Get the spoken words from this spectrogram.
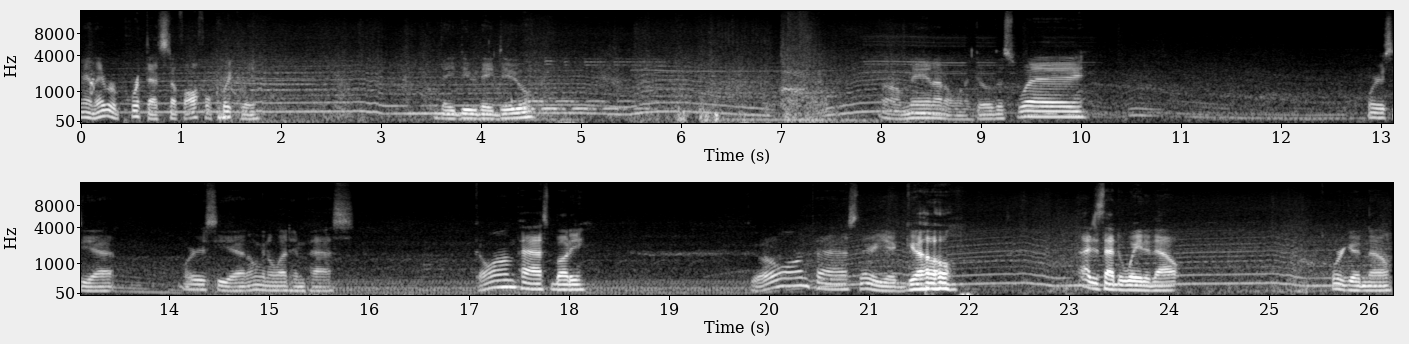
Man, they report that stuff awful quickly. They do, they do. Oh man, I don't want to go this way. Where is he at? Where is he at? I'm gonna let him pass. Go on past, buddy. Go on past. There you go. I just had to wait it out. We're good now.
